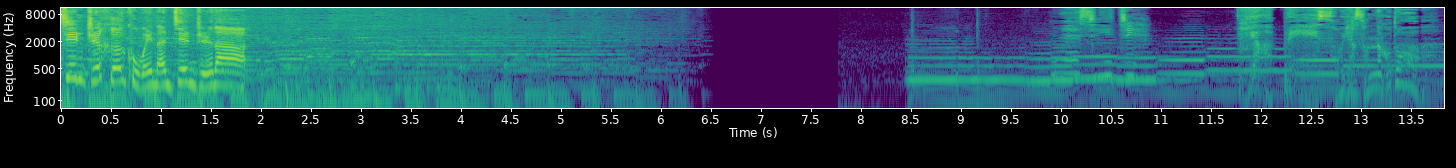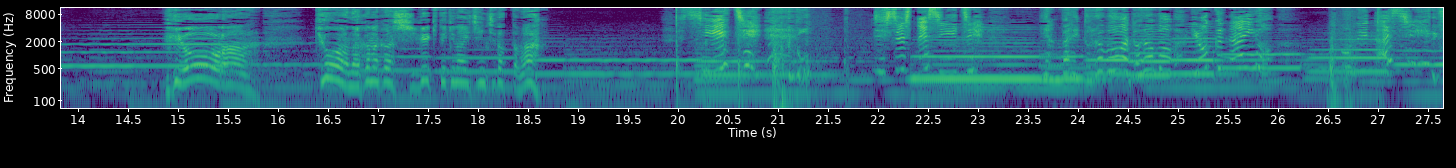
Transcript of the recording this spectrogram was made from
兼职何苦为难兼职呢？ねえ新一やべえそういやそんなことよーら 今日はなかなか刺激的な一日だったな。新一自首して新一やっぱり泥棒は泥棒よくないよ。お願い新一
